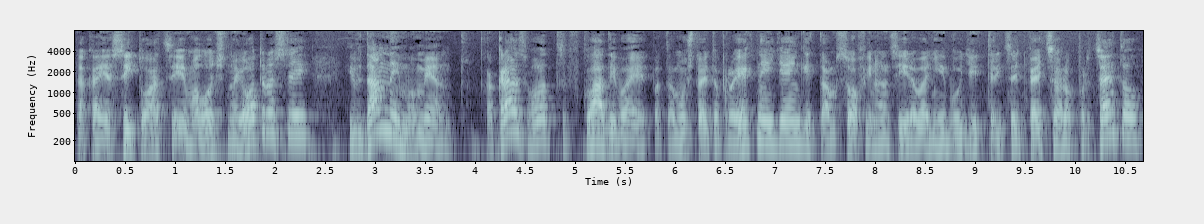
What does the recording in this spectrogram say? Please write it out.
такая ситуация молочной отрасли. И в данный момент как раз вот вкладывает, потому что это проектные деньги, там софинансирование будет 35-40%,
